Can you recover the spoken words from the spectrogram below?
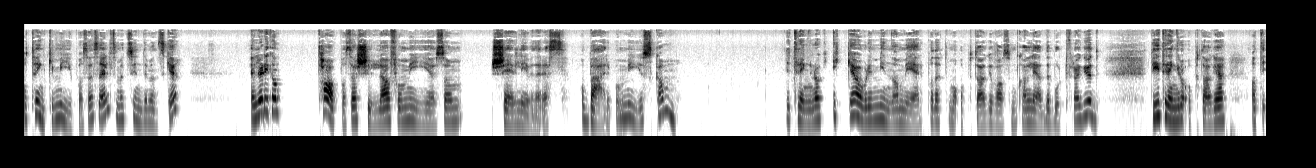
og tenker mye på seg selv som et syndig menneske. Eller de kan ta på seg skylda for mye som skjer i livet deres, og bærer på mye skam. De trenger nok ikke å bli minna mer på dette med å oppdage hva som kan lede bort fra Gud. De trenger å oppdage at de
